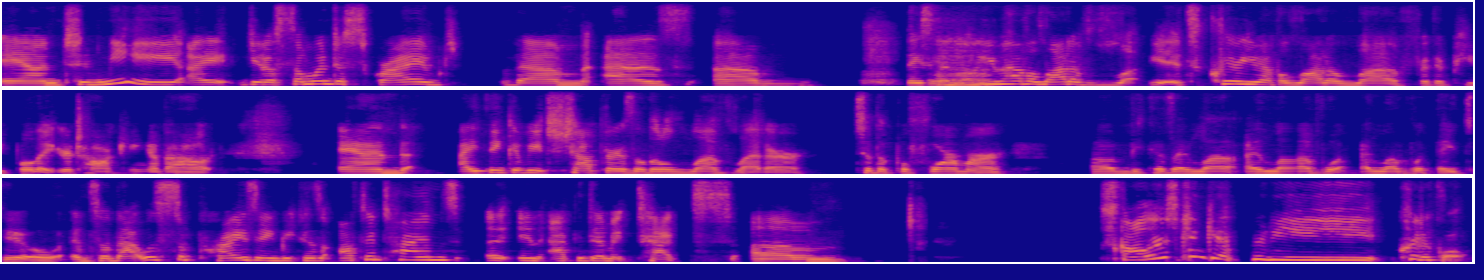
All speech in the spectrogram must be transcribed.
and to me, I, you know, someone described them as um, they said, "Oh, you have a lot of. It's clear you have a lot of love for the people that you're talking about." And I think of each chapter as a little love letter to the performer um, because I love I love what I love what they do, and so that was surprising because oftentimes uh, in academic texts, um, scholars can get pretty critical.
